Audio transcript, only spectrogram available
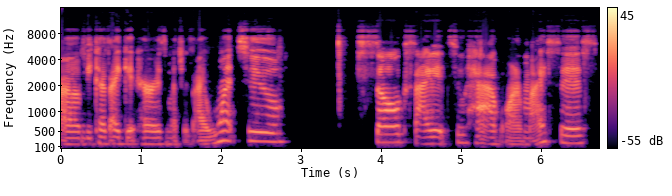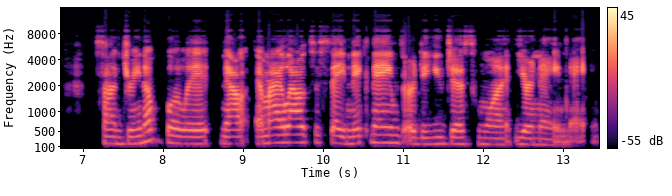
um, because I get her as much as I want to. So excited to have on my sis, Sondrina Bullitt. Now, am I allowed to say nicknames or do you just want your name name?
